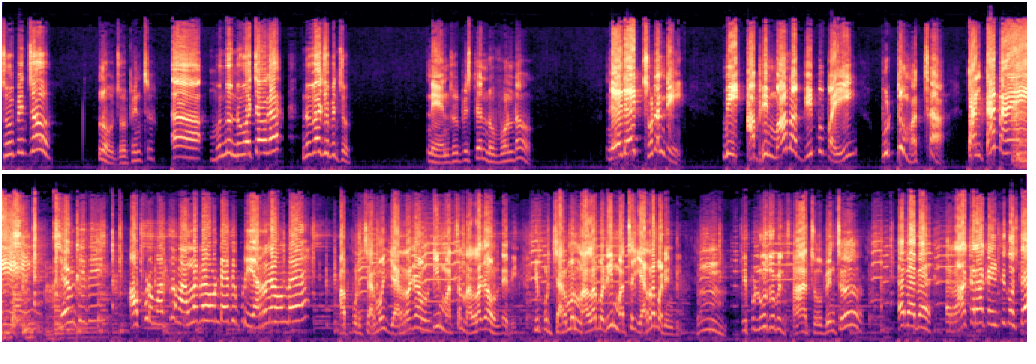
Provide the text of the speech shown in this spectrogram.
చూపించు. నువ్వు చూపించు. ఆ, ముందు నువ్వు వచ్చావుగా నువ్వే చూపించు. నేను చూపిస్తే నువ్వుండవు. నేనే చూడండి మీ అభిమాన వీపుపై పుట్టు మచ్చ. టంటటై. ఏమిటిది? అప్పుడు మచ్చ నల్లగా ఉండేది ఇప్పుడు ఎర్రగా ఉందే? అప్పుడు చర్మం ఎర్రగా ఉండి మచ్చ నల్లగా ఉండేది. ఇప్పుడు చర్మం నల్లబడి మచ్చ ఎర్రబడింది. ఇప్పుడు నువ్వు చూపించు. ఆ చూపించు. రాక రాక ఇంటికి వస్తే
